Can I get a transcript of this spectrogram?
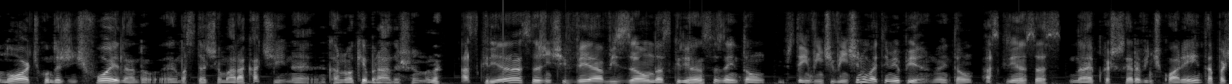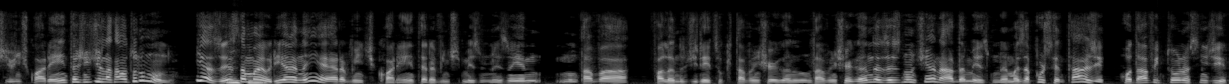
no norte, quando a gente foi, lá no, é uma cidade chamada Aracati, né? Canoa Quebrada chama, né? As crianças, a gente vê a visão das crianças, né? Então, se tem 20-20 não vai ter miopia, né? Então, as crianças, na época acho que era 20-40, a partir de 20-40 a gente dilatava todo mundo. E às vezes uhum. a maioria nem era 20-40, era 20 mesmo mesmo, e não tava falando direito o que estava enxergando não estava enxergando, às vezes não tinha nada mesmo, né? Mas a porcentagem rodava em torno assim de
